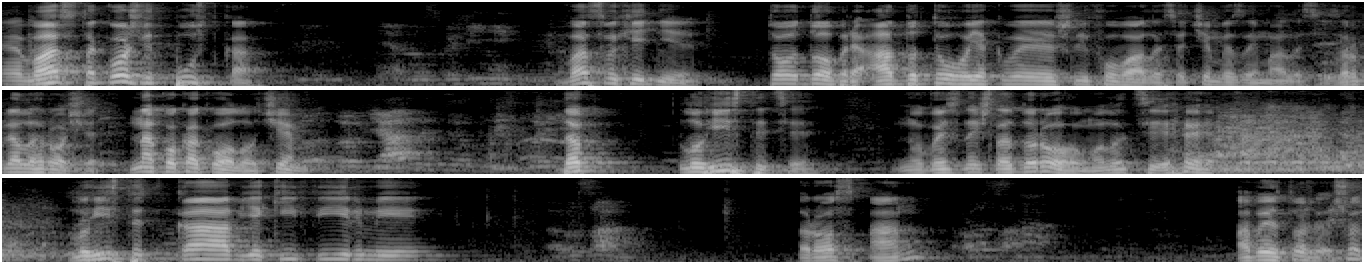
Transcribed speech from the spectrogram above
Е, У вас також відпустка. У вас вихідні. То добре. А до того, як ви шліфувалися, чим ви займалися? Заробляли гроші? На Кока-Колу. Чим? До логістиці. Ну, ви знайшли дорогу, молодці. Логістика в якій фірмі? Росан. А ви теж. Що?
